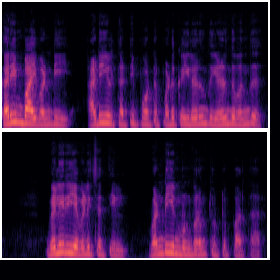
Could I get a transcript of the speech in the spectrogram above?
கரிம்பாய் வண்டி அடியில் தட்டி போட்ட படுக்கையிலிருந்து எழுந்து வந்து வெளிரிய வெளிச்சத்தில் வண்டியின் முன்புறம் தொட்டு பார்த்தார்.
